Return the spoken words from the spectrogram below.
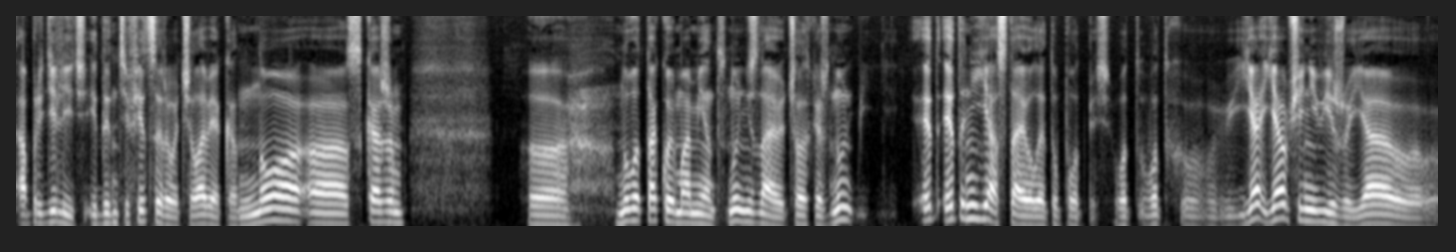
определить, идентифицировать человека. Но, э, скажем, ну вот такой момент, ну не знаю, человек скажет, ну это, это не я ставил эту подпись. Вот, вот я, я вообще не вижу, я э,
